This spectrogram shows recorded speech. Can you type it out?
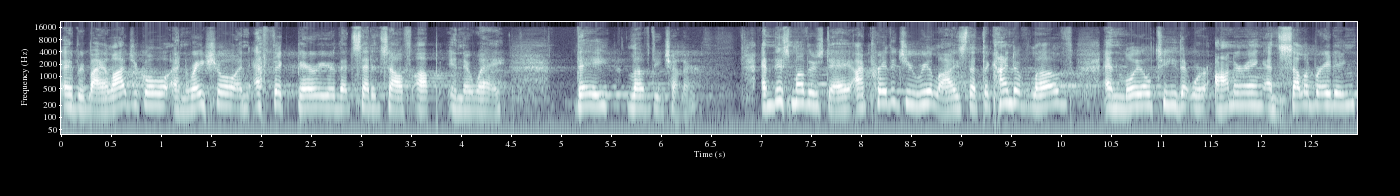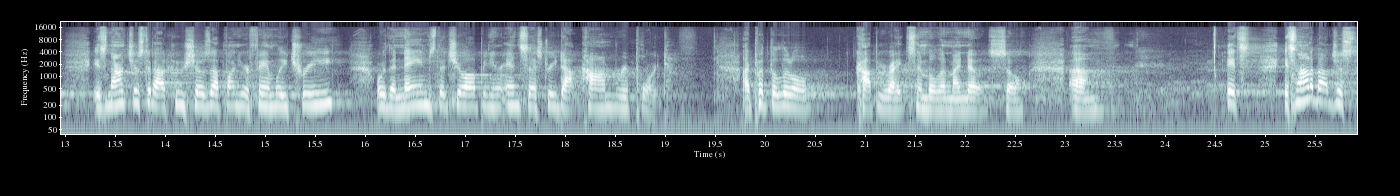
every biological and racial and ethnic barrier that set itself up in their way. They loved each other. And this Mother's Day, I pray that you realize that the kind of love and loyalty that we're honoring and celebrating is not just about who shows up on your family tree or the names that show up in your Ancestry.com report. I put the little copyright symbol in my notes, so um, it's, it's, not about just,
